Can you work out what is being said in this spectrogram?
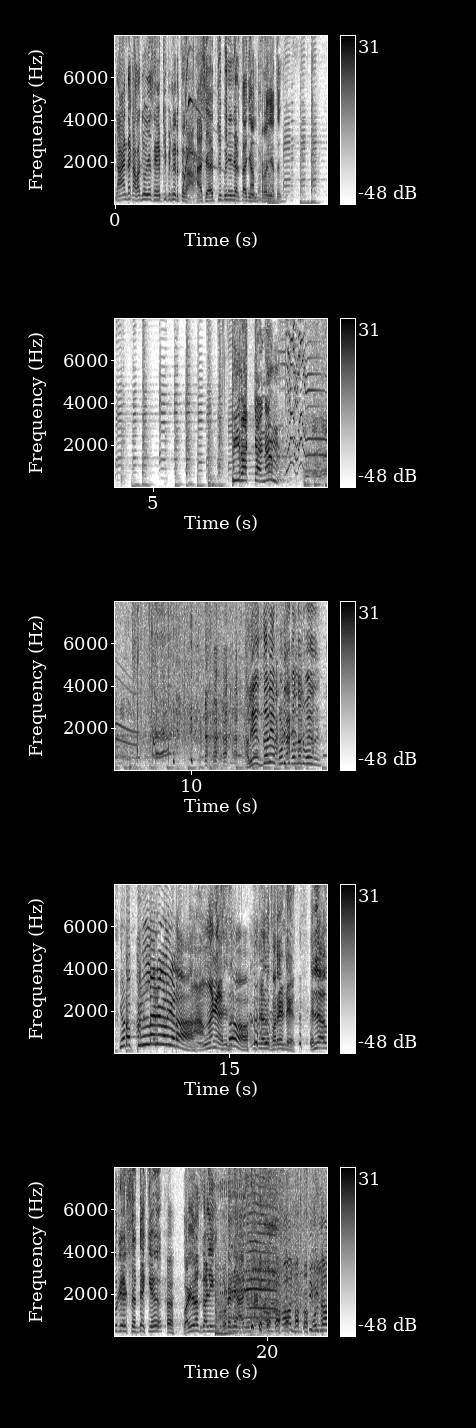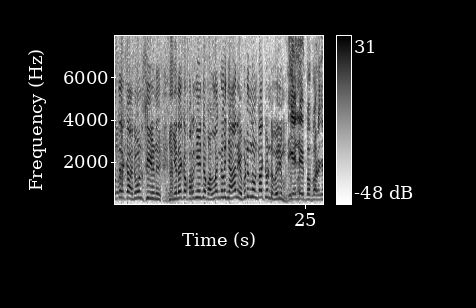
ഞാൻ എന്റെ കളഞ്ഞു പോയ സേഫ്റ്റി പിൻ എടുത്തതാ. ആ സേഫ്റ്റി പിന്നിന്റെ അടുത്താ ഞാൻ പറഞ്ഞത്. പിറക്കണം. അളിയ എന്താണ് പൊടിച്ച് പറഞ്ഞിട്ട് പോയത്? എടാ പിള്ളേര് കളിയടാ. പിന്നെ അത് പറയണ്ടേ? എല്ലാവരുടെയും ശ്രദ്ധയ്ക്ക് വള്ളം കളി ഉടനെ ഇല്ലാത്തൊക്കെ അനൗൺസ് ചെയ്യണ്. ഇങ്ങനെയൊക്കെ പറഞ്ഞു കഴിഞ്ഞാൽ വള്ളംകളി ഞാൻ എവിടെ നിന്ന് ഉണ്ടാക്കിക്കൊണ്ട് വരും? നീയല്ലേ ഇപ്പൊ പറഞ്ഞ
